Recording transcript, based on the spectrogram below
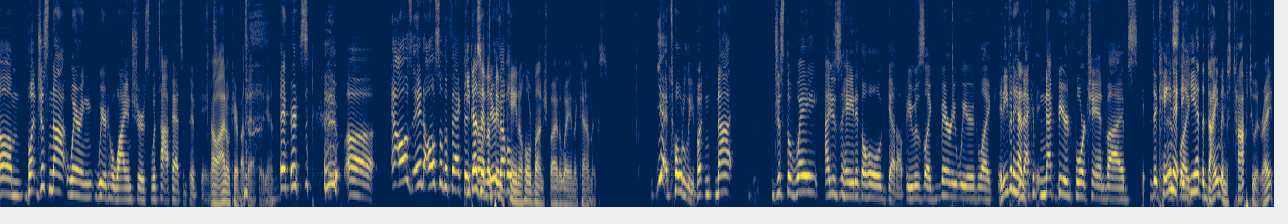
Um, but just not wearing weird Hawaiian shirts with top hats and pimp canes. Oh, I don't care about that, but yeah. There's uh and also, and also the fact that He does uh, have a pimp Daredevil- cane a whole bunch, by the way, in the comics. Yeah, totally, but not just the way I just hated the whole getup. He was like very weird, like It even had neck beard 4chan vibes. the cane. had- like- he had the diamonds top to it, right?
